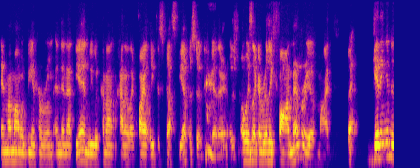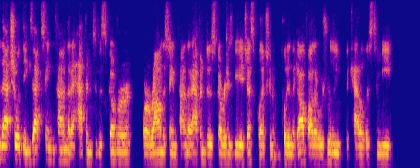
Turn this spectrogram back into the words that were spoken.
and my mom would be in her room, and then at the end we would come out and kind of like quietly discuss the episode together, and it was always like a really fond memory of mine. But getting into that show at the exact same time that I happened to discover, or around the same time that I happened to discover his VHS collection and put in The Godfather was really the catalyst to me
